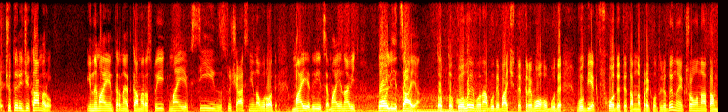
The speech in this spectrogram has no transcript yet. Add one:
4G камеру. І немає інтернет, камера стоїть, має всі сучасні навороти. Має, дивіться, має навіть поліцая. Тобто, коли вона буде бачити тривогу, буде в об'єкт входити там, наприклад, людина, якщо вона там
